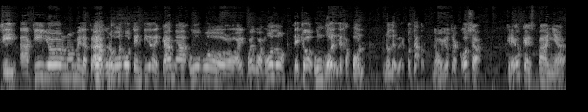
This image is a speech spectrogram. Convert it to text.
Sí. Aquí yo no me la trago. no, hubo tendida de cama, hubo ahí juego a modo. De hecho, un gol de Japón no debe haber contado. No, y otra cosa, creo que a España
